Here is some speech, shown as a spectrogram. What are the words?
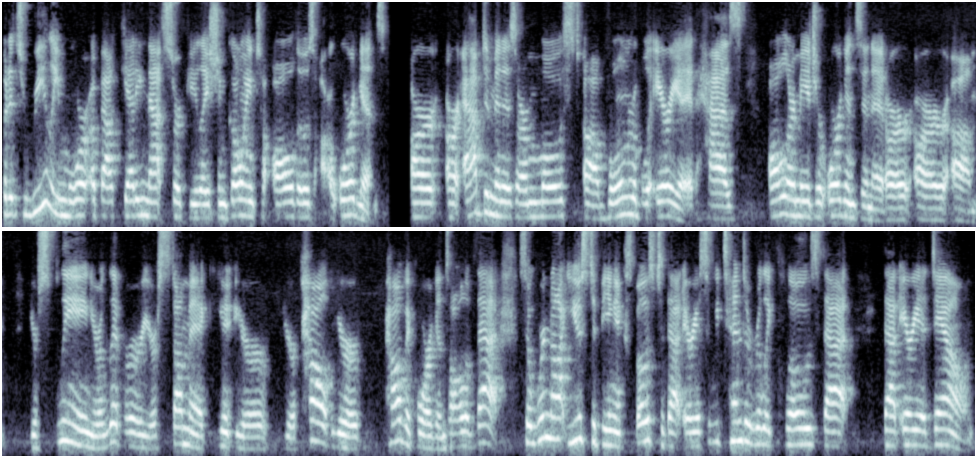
but it's really more about getting that circulation going to all those organs. Our our abdomen is our most uh, vulnerable area. It has all our major organs in it our, our um, your spleen, your liver, your stomach, your your pal- your pelvic organs, all of that. So we're not used to being exposed to that area, so we tend to really close that that area down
